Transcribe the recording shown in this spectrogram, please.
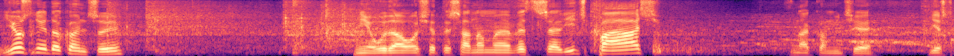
już nie dokończy. Nie udało się Tyszanom wystrzelić. Paś! Znakomicie jeszcze...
